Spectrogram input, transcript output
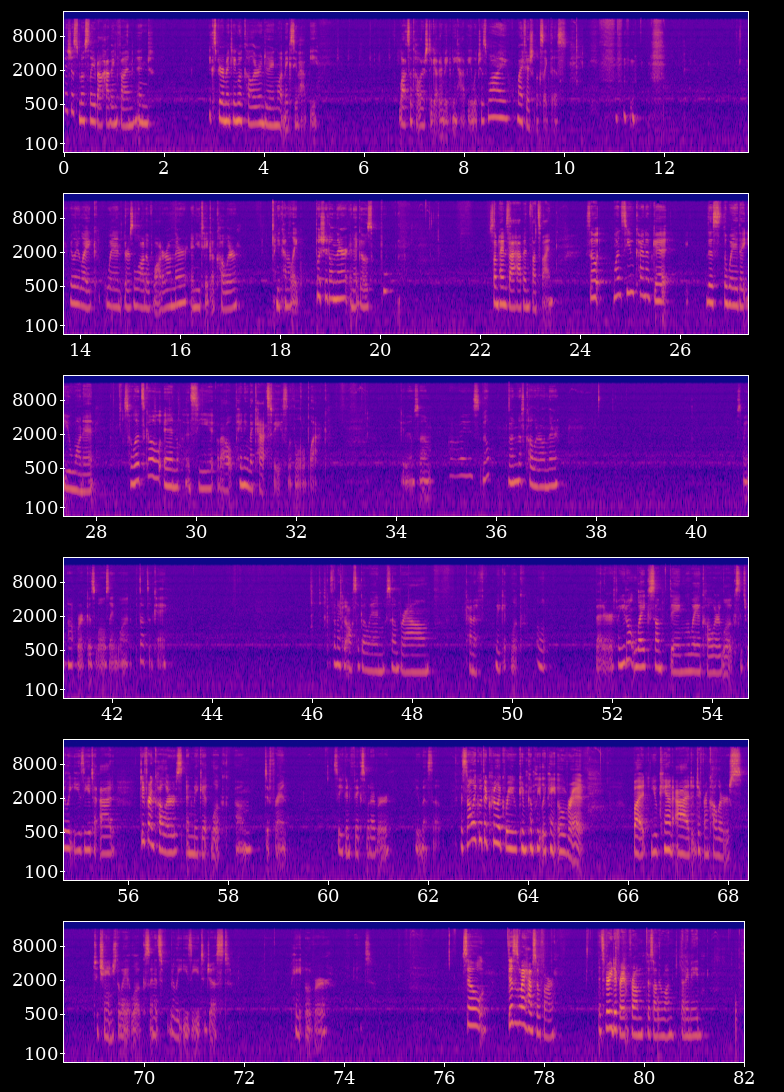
It's just mostly about having fun and experimenting with color and doing what makes you happy. Lots of colors together make me happy, which is why my fish looks like this. I really like when there's a lot of water on there and you take a color and you kind of like push it on there and it goes boop. Sometimes that happens, that's fine. So once you kind of get this the way that you want it, so let's go in and see about painting the cat's face with a little black. Give him some eyes. Nope, not enough color on there. This might not work as well as I want, but that's okay. Because then I could also go in with some brown, kind of make it look a little better. If you don't like something the way a color looks, it's really easy to add different colors and make it look um, different so you can fix whatever you mess up. It's not like with acrylic where you can completely paint over it, but you can add different colors to change the way it looks and it's really easy to just paint over it. So this is what I have so far. It's very different from this other one that I made.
